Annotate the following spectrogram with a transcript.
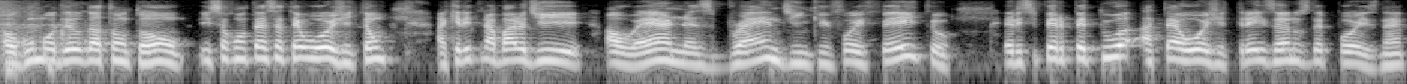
algum modelo da Tonton? Isso acontece até hoje. Então, aquele trabalho de awareness, branding que foi feito, ele se perpetua até hoje, três anos depois, né?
